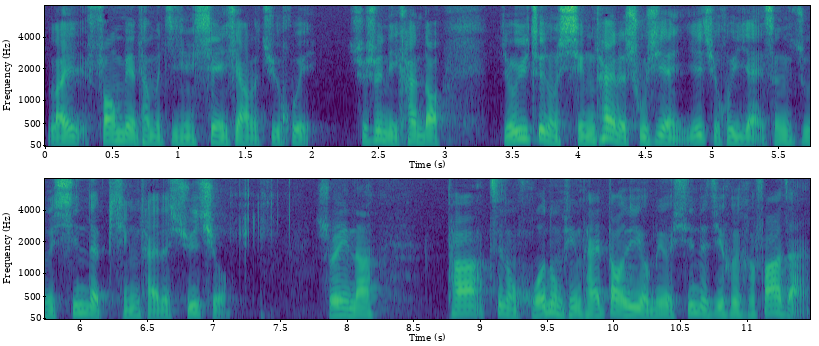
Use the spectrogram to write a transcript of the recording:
来方便他们进行线下的聚会。所以说，你看到，由于这种形态的出现，也许会衍生出新的平台的需求。所以呢，它这种活动平台到底有没有新的机会和发展，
